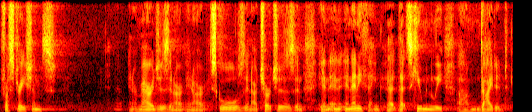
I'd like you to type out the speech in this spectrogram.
frustrations in our marriages, in our, in our schools, in our churches, and in, in, in anything that, that's humanly um, guided.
